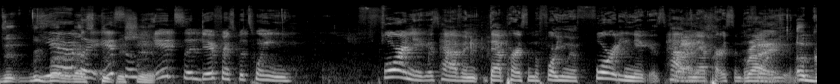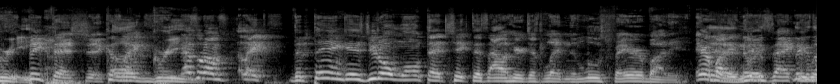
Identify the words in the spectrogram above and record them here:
D- rebuttal Yeah, that but stupid it's a, shit. it's a difference between four niggas having that person before you and 40 niggas having Right. that person before Right. you. Agreed. Speak that shit. Cause like, Agreed. that's what I'm like. The thing is, you don't want that chick that's out here just letting it loose for everybody. Everybody Yeah, know niggas- exactly. Niggas what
